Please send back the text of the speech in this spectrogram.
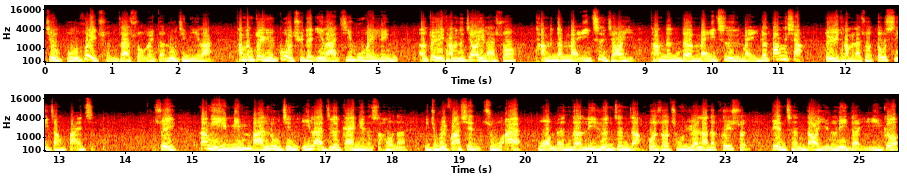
就不会存在所谓的路径依赖，他们对于过去的依赖几乎为零，而对于他们的交易来说，他们的每一次交易。他们的每一次每一个当下，对于他们来说都是一张白纸。所以，当你明白路径依赖这个概念的时候呢，你就会发现，阻碍我们的利润增长，或者说从原来的亏损变成到盈利的一个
